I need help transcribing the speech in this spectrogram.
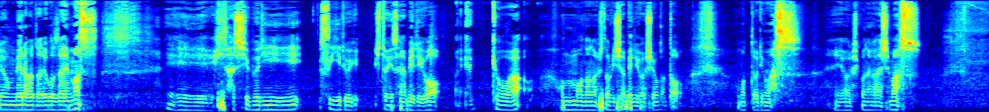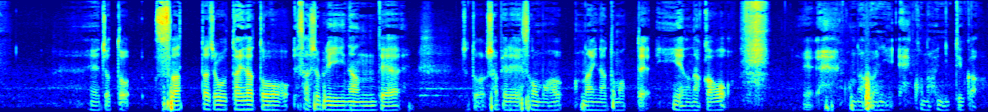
ジョンベラーダでございます。えー、久しぶりすぎる一人喋りを、え今日は本物の一人喋りをしようかと思っております。えよろしくお願いします。えーちょっと座った状態だと久しぶりなんで、ちょっと喋れそうもないなと思って家の中をえーこんな風に、こんな風にっていうか、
